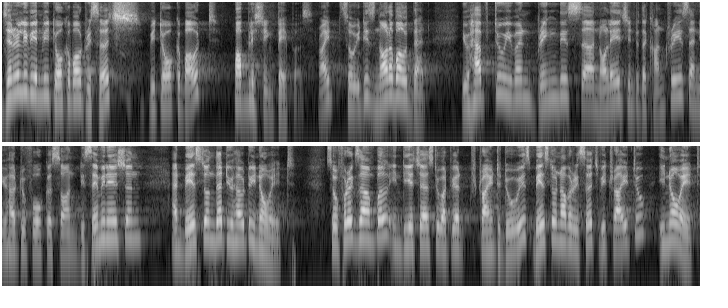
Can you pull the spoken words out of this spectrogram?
generally when we talk about research, we talk about publishing papers, right? So it is not about that you have to even bring this uh, knowledge into the countries and you have to focus on dissemination and based on that you have to innovate. So for example, in DHIS2 what we are trying to do is based on our research we try to innovate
